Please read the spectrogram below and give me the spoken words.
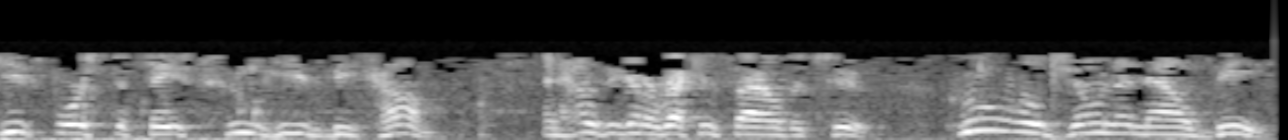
he's forced to face who he's become. And how's he going to reconcile the two? Who will Jonah now be?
